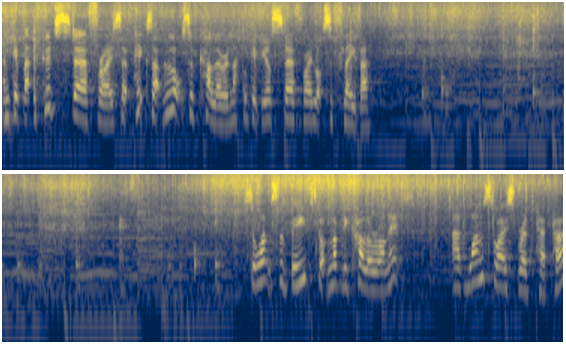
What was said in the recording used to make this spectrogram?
and give that a good stir fry so it picks up lots of colour and that'll give your stir fry lots of flavour. So once the beef's got lovely colour on it, add one sliced red pepper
